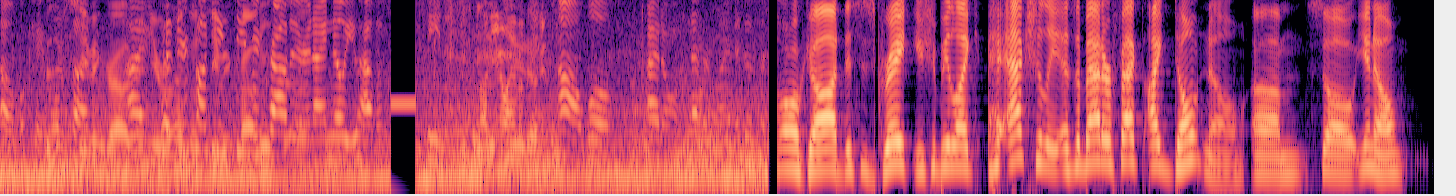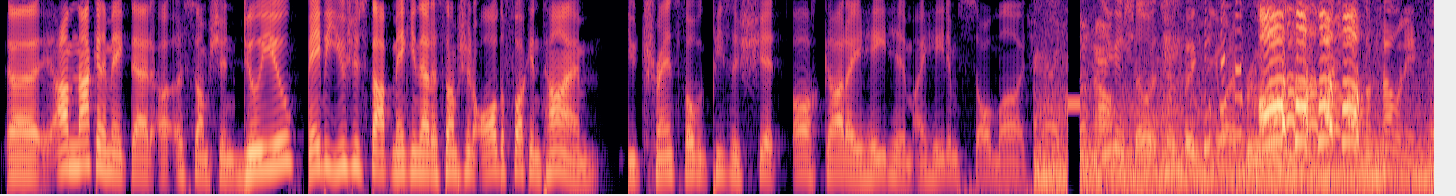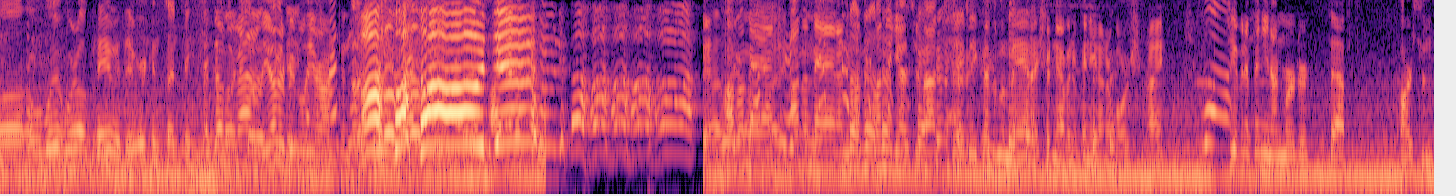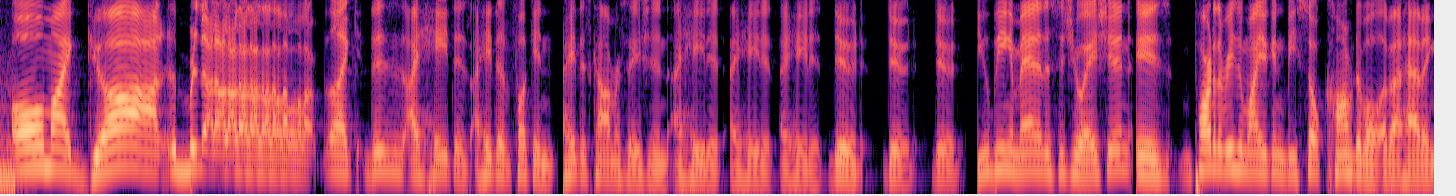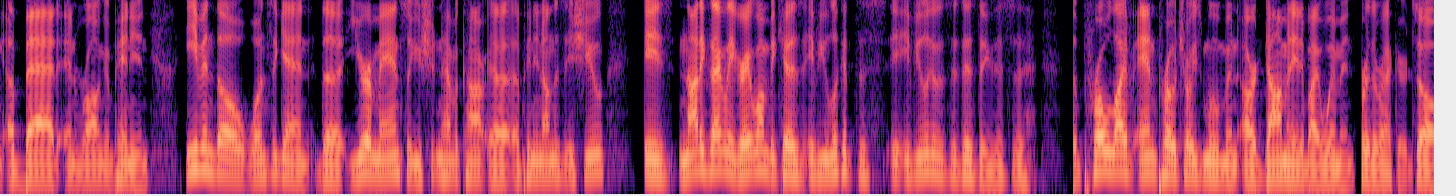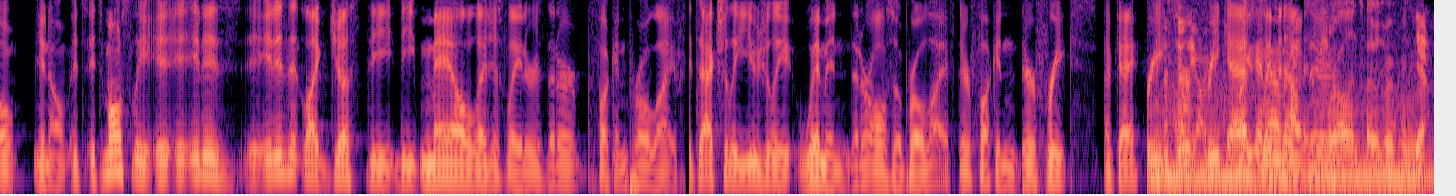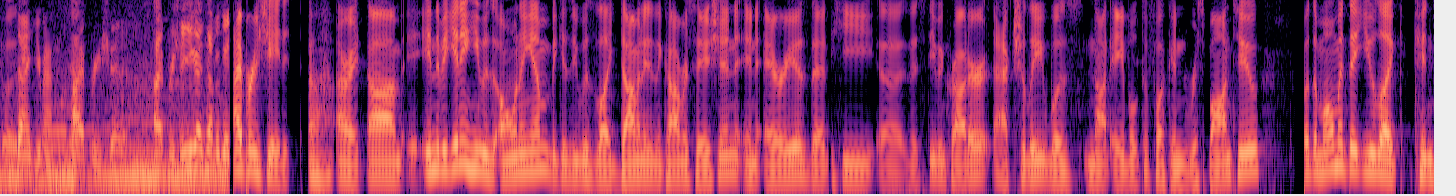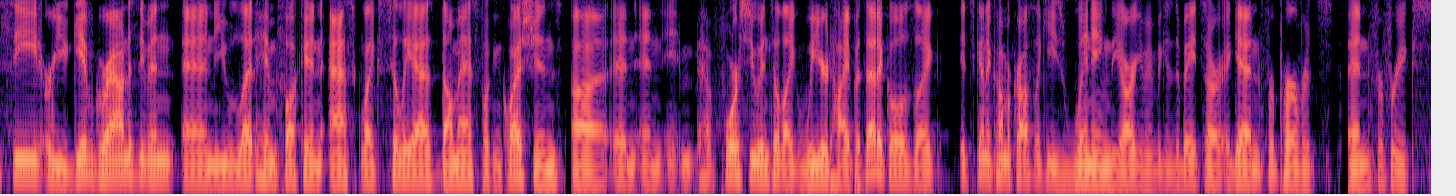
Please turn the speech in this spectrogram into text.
oh, okay. 'Cause well, you're fuck. Steven Crowder and I- you 'cause you're the fucking Steven Steven Crowder Crowder, and I know you have a penis. How do you know I have a penis? Oh well, I don't. Never mind. It doesn't. Oh God, this is great. You should be like, hey, actually, as a matter of fact, I don't know. Um, so you know, uh, I'm not gonna make that uh, assumption. Do you? Maybe you should stop making that assumption all the fucking time. You transphobic piece of shit. Oh God, I hate him. I hate him so much. You can show us real quick. You want to prove it? That's a felony. Uh, we're, we're okay with it. We're consenting. So It doesn't matter. The other people dick. here aren't consenting. Oh, dude! I'm a man. I'm a man, and let me, let me guess. You're about to say because I'm a man, I shouldn't have an opinion on abortion, right? Well, Do you have an opinion on murder, theft, arson? Oh my god. Like this is I hate this. I hate the fucking I hate this conversation. I hate it. I hate it. I hate it. Dude, dude, dude. You being a man in this situation is part of the reason why you can be so comfortable about having a bad and wrong opinion. Even though once again, the you're a man so you shouldn't have a con- uh, opinion on this issue is not exactly a great one because if you look at this if you look at the statistics it's uh, the pro-life and pro-choice movement are dominated by women for the record so you know it's it's mostly it, it it is it isn't like just the the male legislators that are fucking pro-life it's actually usually women that are also pro-life they're fucking they're freaks okay freak, they're freak ass women out opinion. there We're all entitled to our opinion. Yeah. but- Thank you, man. I appreciate it. I appreciate it. You guys have a good. I appreciate it. Uh, all right. Um, in the beginning, he was owning him because he was like dominating the conversation in areas that he, uh, that Steven Crowder actually was not able to fucking respond to. But the moment that you like concede or you give ground to Steven and you let him fucking ask like silly ass, dumbass fucking questions, uh, and and force you into like weird hypotheticals, like it's gonna come across like he's winning the argument because debates are again for perverts and for freaks.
